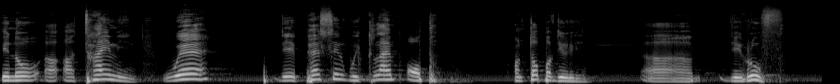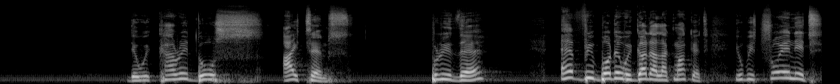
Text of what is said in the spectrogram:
you know, a, a timing where the person will climb up on top of the, uh, the roof. They will carry those items, put it there. Everybody will gather like market. You'll be throwing it.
